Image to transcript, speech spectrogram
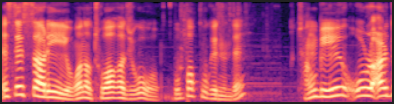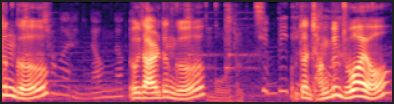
SSR이 워낙 좋아가지고 못 바꾸겠는데? 장비 올 R등급 여기다 R등급 준비됐어. 일단 장비는 좋아요.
